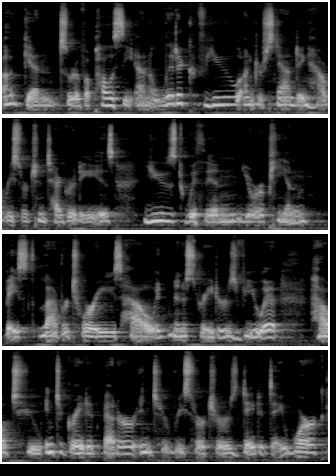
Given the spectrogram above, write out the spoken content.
again, sort of a policy analytic view, understanding how research integrity is used within European based laboratories, how administrators view it, how to integrate it better into researchers' day to day work.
